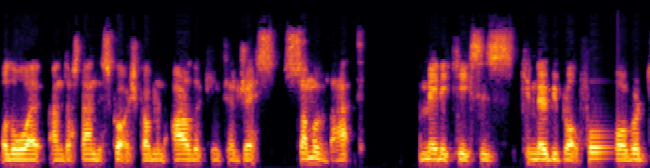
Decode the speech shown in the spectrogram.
although I understand the Scottish Government are looking to address some of that many cases can now be brought forward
